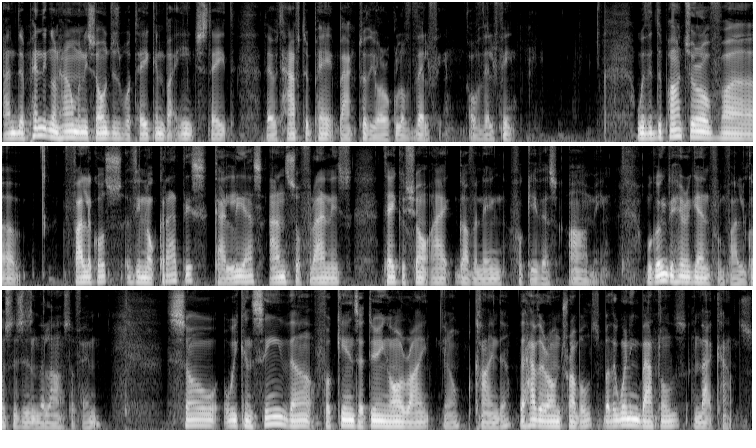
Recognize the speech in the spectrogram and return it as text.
And depending on how many soldiers were taken by each state, they would have to pay it back to the Oracle of Delphi. Of Delphi. With the departure of uh, Phalekos, Dinokratis, Kalias, and Sofranis take a shot at governing Phokida's army. We're going to hear again from Phalekos, this isn't the last of him. So we can see the Phocians are doing alright, you know, kinda. They have their own troubles, but they're winning battles, and that counts.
